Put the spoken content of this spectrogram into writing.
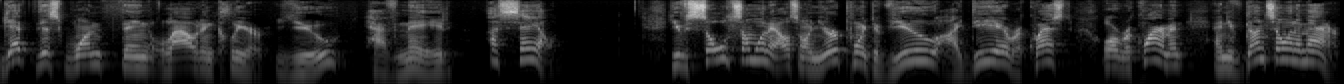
get this one thing loud and clear. You have made a sale. You've sold someone else on your point of view, idea, request, or requirement, and you've done so in a manner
